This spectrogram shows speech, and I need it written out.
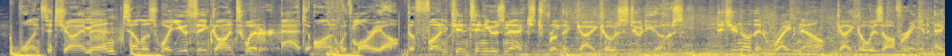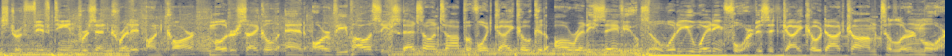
Want to chime in? Tell us what you think on Twitter at On With Mario. The fun continues next from the Geico Studios. Did you know that right now Geico is offering an extra 15% credit on car, motorcycle, and RV policies? That's on top of what Geico could already save you. So what are you waiting for? Visit geico.com to learn more.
